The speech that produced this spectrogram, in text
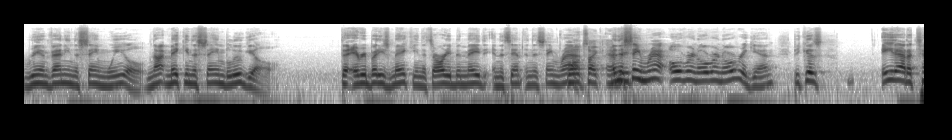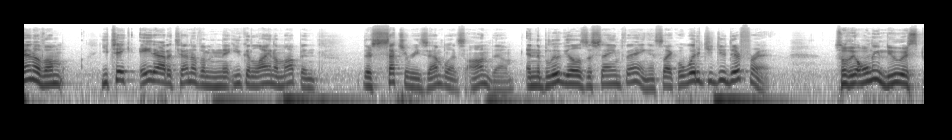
reinventing the same wheel, not making the same bluegill that everybody's making that's already been made in the same in the same rat. Well, it's like and the same rat over and over and over again because eight out of ten of them, you take eight out of ten of them and that you can line them up and there's such a resemblance on them. And the bluegill is the same thing. It's like, well, what did you do different? So the only newest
